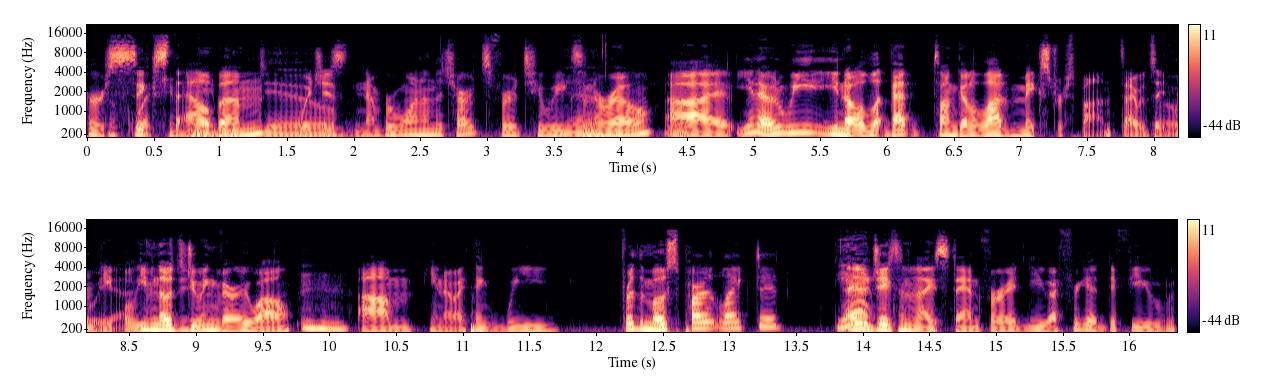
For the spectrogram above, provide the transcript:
her what sixth you made me album, which is number one on the charts for two weeks in a row. Uh, you know, we you know that song got a lot of mixed response. I would say from Oh, people, yeah. even though it's doing very well. Um, you know, I think we, for the most part, liked it. I know Jason and I stand for it. You, I forget if you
